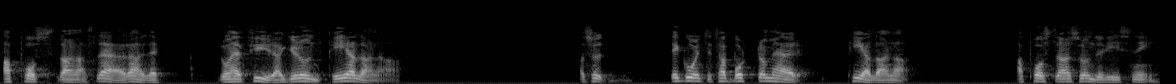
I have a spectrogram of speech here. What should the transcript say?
apostlarnas lära eller de här fyra grundpelarna. Alltså det går inte att ta bort de här pelarna. Apostlarnas undervisning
